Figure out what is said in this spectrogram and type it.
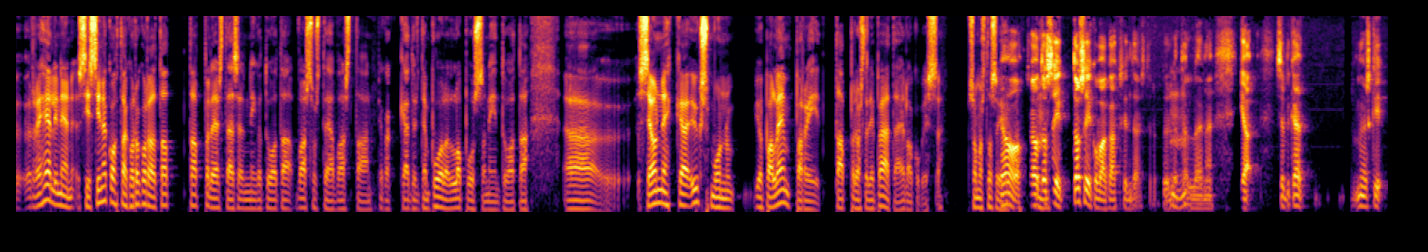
rehellinen, siis siinä kohtaa, kun Rokurta ta- tappelee sitä sen niin tuota vastustajan vastaan, joka käyty niiden puolen lopussa, niin tuota, öö, se on ehkä yksi mun jopa lemppari tappelusta ylipäätään elokuvissa. Se on tosi Joo, hyvä. se on Mm. tosi, tosi kova kaksintaistelu kyllä Mhm. mm. tällainen. Ja se mikä myöskin,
